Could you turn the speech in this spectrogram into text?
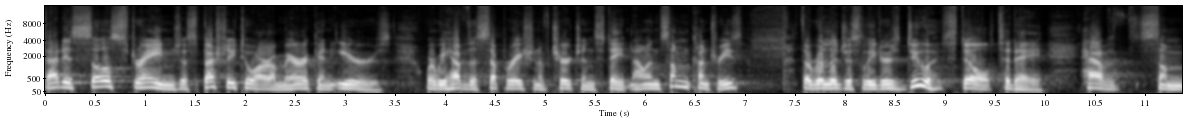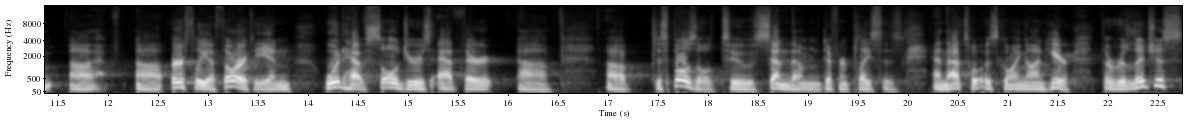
That is so strange, especially to our American ears, where we have the separation of church and state. Now, in some countries, the religious leaders do still today have some uh, uh, earthly authority and would have soldiers at their uh, uh, disposal to send them different places. And that's what was going on here. The religious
